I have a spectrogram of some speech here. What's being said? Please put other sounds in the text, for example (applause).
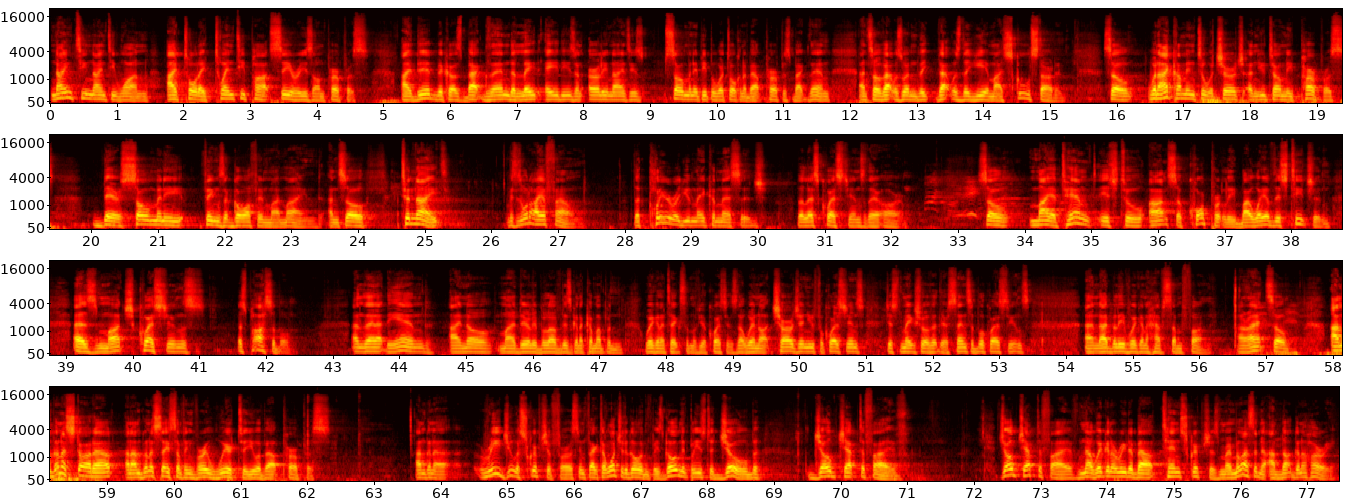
1991, I taught a 20 part series on purpose. I did because back then, the late 80s and early 90s, so many people were talking about purpose back then. And so that was when the, that was the year my school started. So when I come into a church and you tell me purpose, there's so many things that go off in my mind. And so tonight, this is what I have found. The clearer you make a message, the less questions there are. So my attempt is to answer corporately by way of this teaching as much questions as possible. And then at the end, I know my dearly beloved is going to come up and we're going to take some of your questions. Now, we're not charging you for questions, just make sure that they're sensible questions. And I believe we're going to have some fun. All right? So I'm going to start out and I'm going to say something very weird to you about purpose. I'm going to read you a scripture first. In fact, I want you to go with me, please. Go with me, please, to Job Job chapter 5. Job chapter 5. Now we're going to read about 10 scriptures. Remember, I said, no, I'm not going to hurry.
